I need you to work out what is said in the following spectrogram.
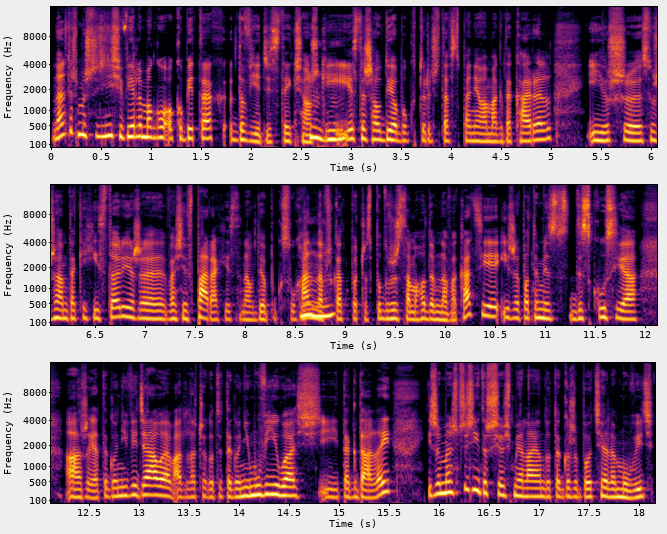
No ale też mężczyźni się wiele mogą o kobietach dowiedzieć z tej książki. Mhm. Jest też audiobook, który czyta wspaniała Magda Karel i już e, słyszałam takie historie, że właśnie w parach jest ten audiobook słuchany, mm -hmm. na przykład podczas podróży samochodem na wakacje i że potem jest dyskusja, a że ja tego nie wiedziałem, a dlaczego ty tego nie mówiłaś i tak dalej. I że mężczyźni też się ośmielają do tego, żeby o ciele mówić.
